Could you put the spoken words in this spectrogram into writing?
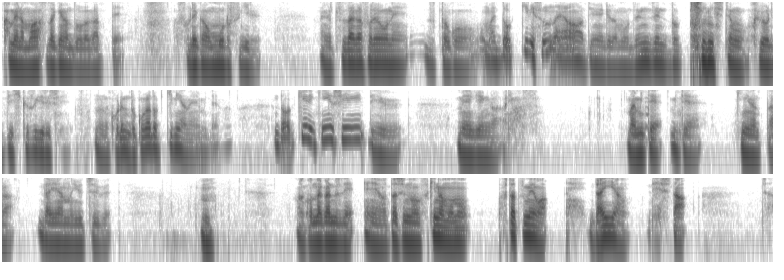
カメラ回すだけの動画があってそれがおもろすぎる。なんか津田がそれをねずっとこう「お前ドッキリすんなよ」って言うんやけどもう全然ドッキリにしてもクオリティ低すぎるしなんこれのどこがドッキリやねんみたいな「ドッキリ禁止!」っていう名言があります。まあ見て見て気になったらダイアンの YouTube うん。まあこんな感じで、えー、私の好きなもの2つ目はダイアン。でした。じゃあ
